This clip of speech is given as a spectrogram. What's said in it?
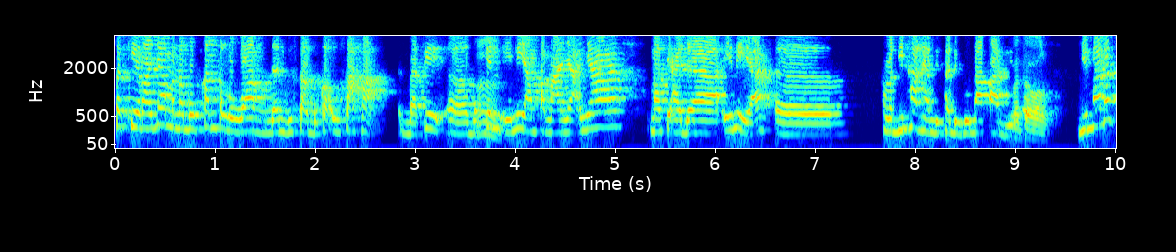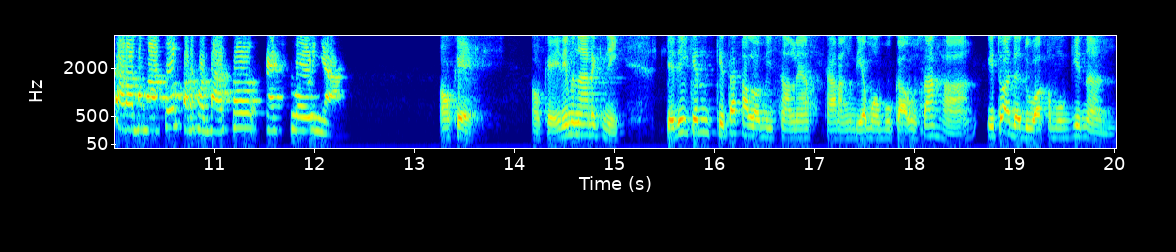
sekiranya menemukan peluang dan bisa buka usaha, berarti eh, mungkin hmm. ini yang penanyanya masih ada ini ya eh, kelebihan yang bisa digunakan. Gitu. Betul. Gimana cara mengatur persentase cash flow-nya? Oke, oke, ini menarik nih. Jadi kan kita kalau misalnya sekarang dia mau buka usaha, itu ada dua kemungkinan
